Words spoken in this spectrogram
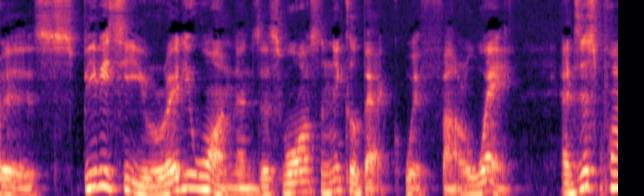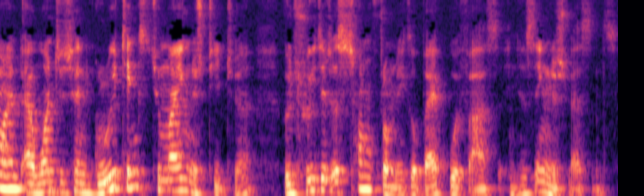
is BBC Radio 1 and this was Nickelback with Far Away. At this point, I want to send greetings to my English teacher who treated a song from Nickelback with us in his English lessons.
